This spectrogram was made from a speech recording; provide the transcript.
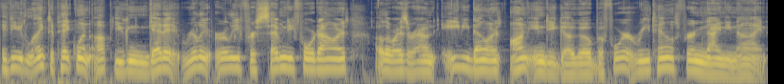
If you'd like to pick one up, you can get it really early for $74, otherwise around $80 on Indiegogo before it retails for $99.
